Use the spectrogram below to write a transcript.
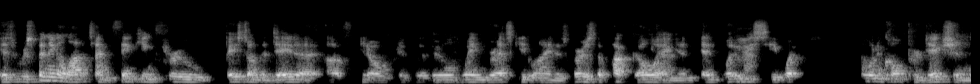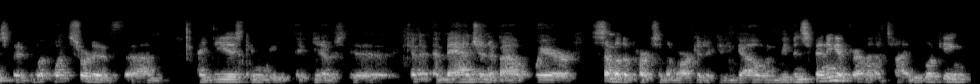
is we're spending a lot of time thinking through, based on the data of, you know, the, the old Wayne Gretzky line is where's the puck going, and, and what do we see? What I wouldn't call predictions, but what, what sort of um, ideas can we, you know, uh, kind of imagine about where some of the parts of the market are going to go? And we've been spending a fair amount of time looking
